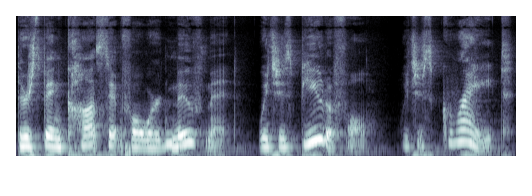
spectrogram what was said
there's been constant forward movement, which is beautiful, which is great.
